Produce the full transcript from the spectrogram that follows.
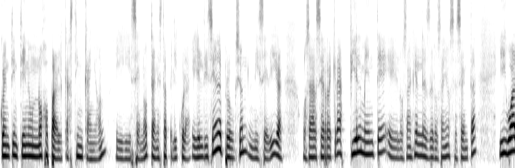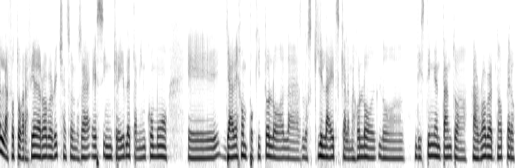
Quentin tiene un ojo para el casting cañón y se nota en esta película. Y el diseño de producción, ni se diga. O sea, se recrea fielmente eh, Los Ángeles de los años 60. Igual la fotografía de Robert Richardson, o sea, es increíble también cómo eh, ya deja un poquito los key lights que a lo mejor lo, distinguen tanto a, Robert, ¿no? Pero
